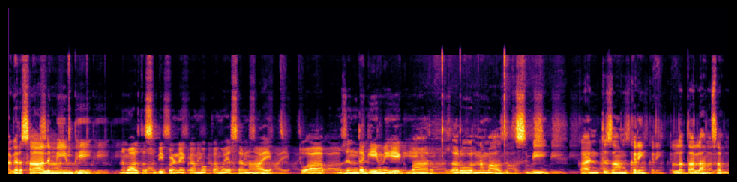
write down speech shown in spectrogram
अगर साल में भी नमाज़ तस्बीह पढ़ने का मौका मैसर ना आए तो आप ज़िंदगी में एक बार ज़रूर नमाज़ तस्बी का इंतज़ाम करें। अल्लाह ताला हम सब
